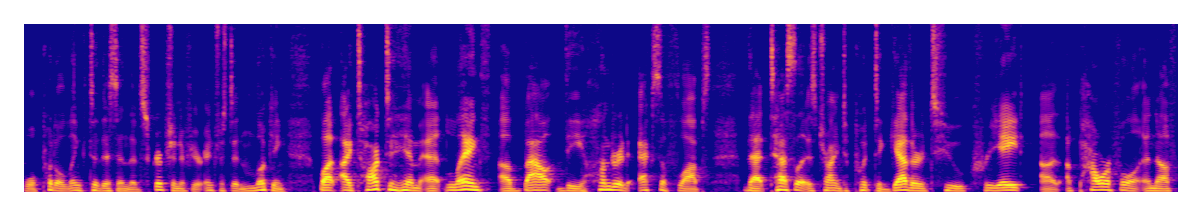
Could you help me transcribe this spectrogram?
will put a link to this in the description if you're interested in looking. But I talked to him at length about the 100 exaflops that Tesla is trying to put together to create a, a powerful enough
